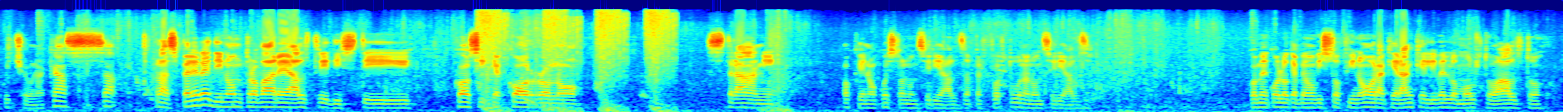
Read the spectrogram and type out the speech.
Qui c'è una cassa. Allora, spererei di non trovare altri di sti cosi che corrono strani. Ok, no, questo non si rialza. Per fortuna non si rialza. Come quello che abbiamo visto finora, che era anche a livello molto alto.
